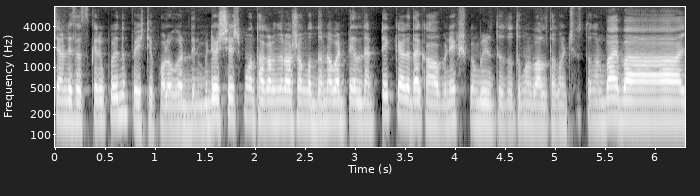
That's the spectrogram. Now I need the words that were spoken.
চ্যানেলটি সাবস্ক্রাইব করে দিন, পেজটি ফলো করে দিন। ভিডিও শেষ মতো থাকার জন্য অসংখ্য ধন্যবাদ। টেল দেন টেক কেয়ার দেখা হবে নেক্সট কোন ভিডিওতে ততক্ষণ ভালো থাকুন, সুস্থ থাকুন। বাই বাই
